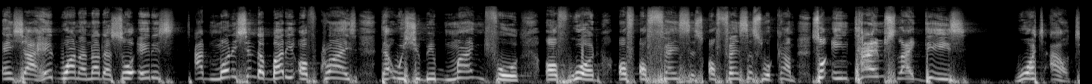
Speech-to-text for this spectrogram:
and shall hate one another. So it is admonishing the body of Christ that we should be mindful of what? Of offenses. Offenses will come. So in times like these, watch out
